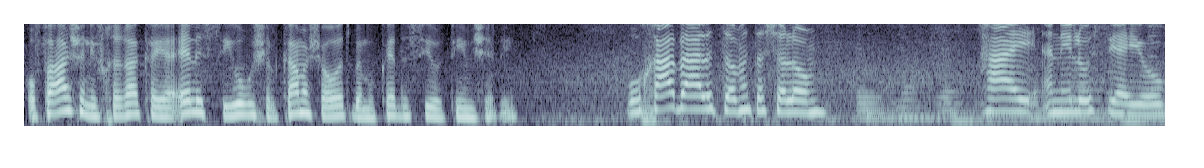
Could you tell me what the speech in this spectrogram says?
הופעה שנבחרה כיאה לסיור של כמה שעות במוקד הסיוטים שלי. ברוכה הבאה לצומת השלום. היי, אני לוסי איוב,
